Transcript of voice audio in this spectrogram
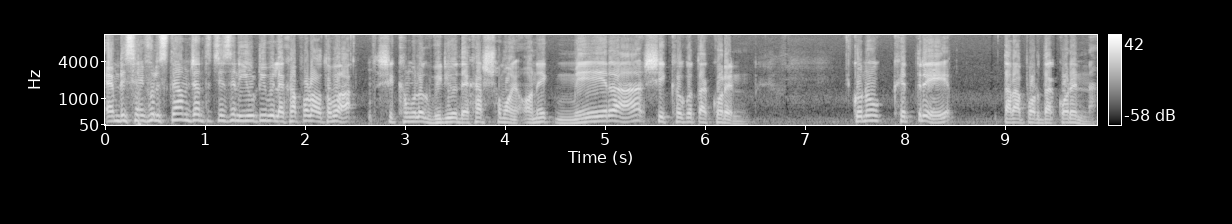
এমডি সাইফুল ইসলাম জানতে চেয়েছেন, ইউটিউবে লেখাপড়া অথবা শিক্ষামূলক ভিডিও দেখার সময় অনেক মেয়েরা শিক্ষকতা করেন। কোনো ক্ষেত্রে তারা পর্দা করেন না।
